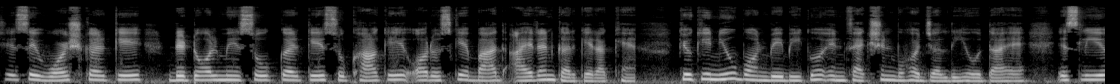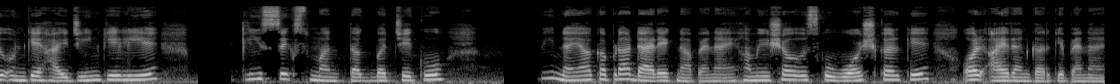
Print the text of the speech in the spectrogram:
अच्छे से वॉश करके डिटॉल में सोख करके, सुखा के और उसके बाद आयरन करके रखें। क्योंकि न्यू बॉर्न बेबी को इन्फेक्शन बहुत जल्दी होता है। इसलिए उनके हाइजीन के लिए एटलीस्ट सिक्स मंथ तक बच्चे को भी नया कपड़ा डायरेक्ट ना पहनाएँ, हमेशा उसको वॉश करके और आयरन करके पहनाएँ।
